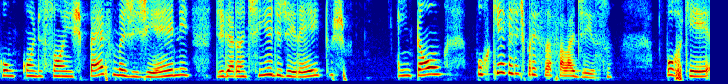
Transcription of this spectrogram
com condições péssimas de higiene, de garantia de direitos. Então, por que, que a gente precisa falar disso? Porque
